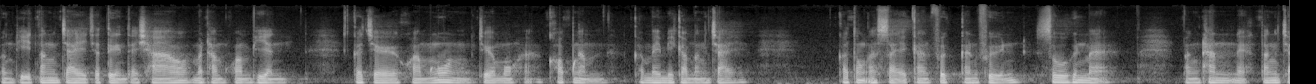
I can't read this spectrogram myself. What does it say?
บางทีตั้งใจจะตื่นแต่เช้ามาทำความเพียรก็เจอความง่วง เจอโมหะครอบงำก็ไม่มีกำลังใจ ก็ต้องอาศัยการฝึกการฝืนสู้ขึ้นมา บางท่านเนี่ยตั้งใจ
